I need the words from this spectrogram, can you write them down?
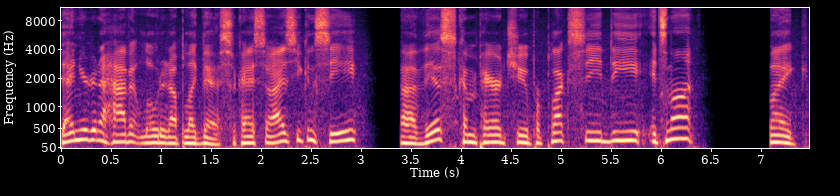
then you're going to have it loaded up like this. Okay, so as you can see, uh, this compared to Perplexity, it's not like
